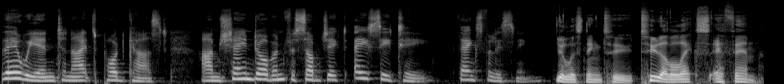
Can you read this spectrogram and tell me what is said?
There we end tonight's podcast. I'm Shane Dobbin for Subject ACT. Thanks for listening. You're listening to 2XX FM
